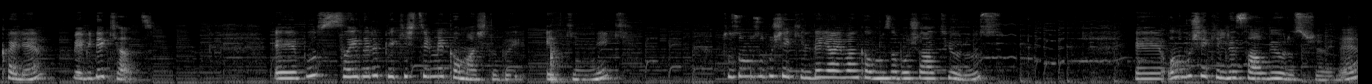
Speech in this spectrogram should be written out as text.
kalem ve bir de kağıt. Bu sayıları pekiştirmek amaçlı bir etkinlik. Tuzumuzu bu şekilde yayvan kabımıza boşaltıyoruz. Ee, onu bu şekilde sallıyoruz şöyle.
